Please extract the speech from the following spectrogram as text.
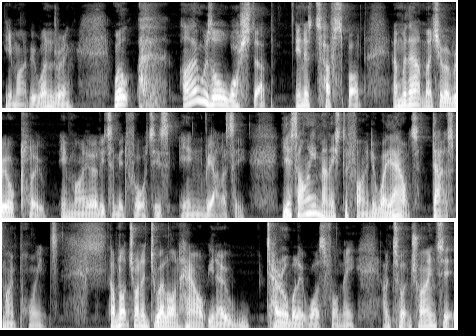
You might be wondering. Well, I was all washed up in a tough spot and without much of a real clue in my early to mid 40s in reality. Yet I managed to find a way out. That's my point. I'm not trying to dwell on how, you know, terrible it was for me. I'm t- trying to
